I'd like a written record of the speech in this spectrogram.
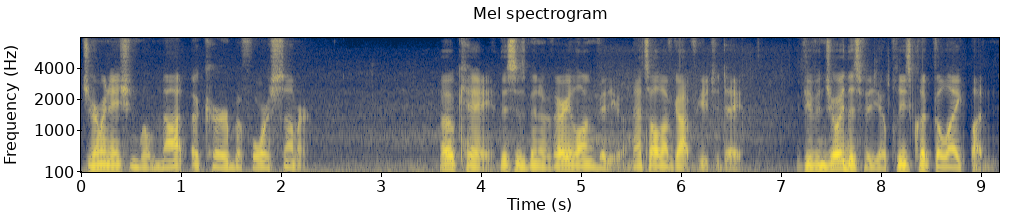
Germination will not occur before summer. Okay, this has been a very long video, and that's all I've got for you today. If you've enjoyed this video, please click the like button.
